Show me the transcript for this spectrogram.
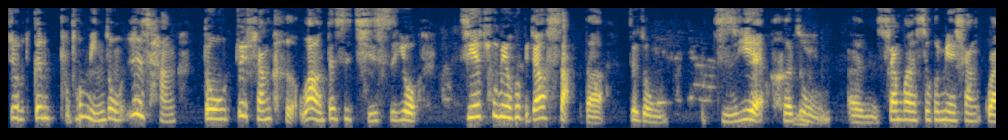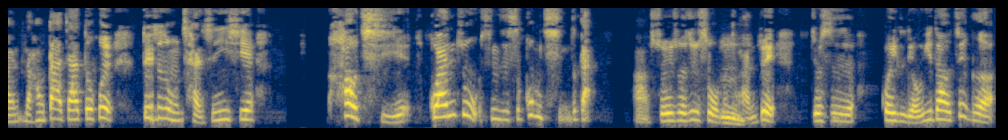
就跟普通民众日常都最想渴望，但是其实又接触面会比较少的这种职业和这种嗯相关社会面相关，然后大家都会对这种产生一些好奇、关注，甚至是共情的感啊，所以说就是我们团队就是。会留意到这个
